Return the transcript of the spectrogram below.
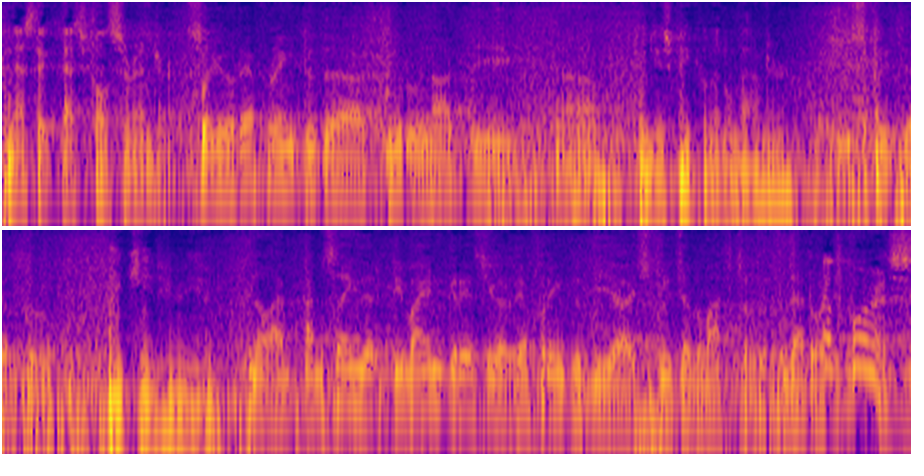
And that's, the, that's full surrender. So you're referring to the guru, not the uh, Could you speak a little louder? spiritual guru. I can't hear you. No, I'm, I'm saying that divine grace you are referring to the uh, spiritual master. Is that what? Of course.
